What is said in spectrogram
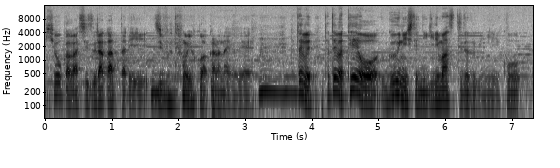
評価がしづらかったり自分でもよくわからないので、うん、例えば例えば手をグーにして握りますって言った時にこう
